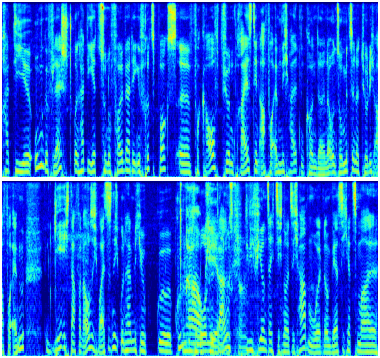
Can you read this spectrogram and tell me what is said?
hat die umgeflasht und hat die jetzt zu einer vollwertigen Fritzbox äh, verkauft für einen Preis, den AVM nicht halten konnte. Ne? Und somit sind natürlich AVM, gehe ich davon aus, ich weiß es nicht, unheimliche äh, Kunden ah, verloren okay, gegangen, die die 6490 haben wollten. Und wer sich jetzt mal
